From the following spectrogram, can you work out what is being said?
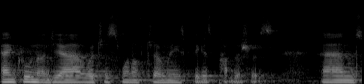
and Gruner Jahr, which is one of Germany's biggest publishers. And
